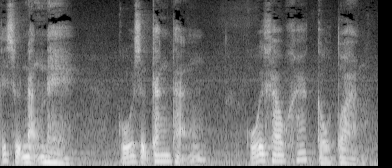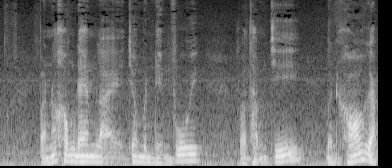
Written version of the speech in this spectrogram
cái sự nặng nề, của sự căng thẳng, của cái khao khát cầu toàn. Và nó không đem lại cho mình niềm vui và thậm chí mình khó gặp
